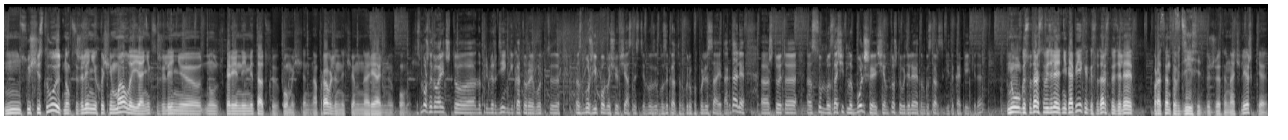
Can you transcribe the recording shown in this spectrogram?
М, Существуют, но, к сожалению, их очень мало, и они, к сожалению, ну, скорее на имитацию помощи направлены, чем на реальную помощь. То есть можно говорить, что, например, деньги, которые вот э, с Божьей помощью, в частности, муз- музыкантов группы Полюса и так далее, э, что это э, сумма значительно большая, чем то, что выделяет нам государство какие-то копейки, да? Ну, государство выделяет не копейки, государство выделяет процентов 10 бюджета ночлежки.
